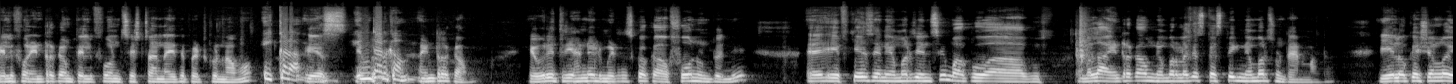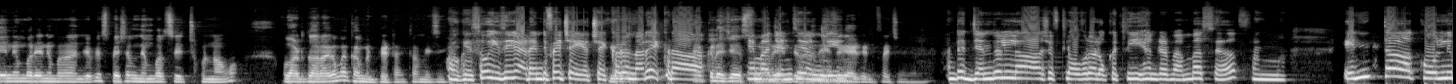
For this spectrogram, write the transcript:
టెలిఫోన్ ఇంటర్కమ్ టెలిఫోన్ సిస్టమ్ అయితే పెట్టుకున్నాము. ఇక్కడ? Intercom intercom every three hundred మీటర్స్కి ఒక ఫోన్ ఉంటుంది. ఇఫ్ కేస్ ఎన్ ఎమర్జెన్సీ మాకు మళ్ళీ ఆ ఇంటర్కామ్ నెంబర్లకి స్పెసిఫిక్ నెంబర్స్ ఉంటాయి అన్నమాట ఏ లొకేషన్లో ఏ నెంబర్ ఏ నెంబర్ అని చెప్పి స్పెషల్ నెంబర్స్ ఇచ్చుకున్నాము. వాటి ద్వారా మేము కమ్యూనికేట్ అవుతాం ఈజీ ఓకే సో ఈజీగా ఐడెంటిఫై చేయొచ్చు. ఎక్కడ ఉన్నారు ఎక్కడ ఎమర్జెన్సీ ఉంది? ఈజీగా ఐడెంటిఫై చేయగలం అంటే జనరల్ షిఫ్ట్లో ఓవరాల్ ఒక త్రీ హండ్రెడ్ మెంబర్స్ ఫ్రమ్ ఎంత కోల్ని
